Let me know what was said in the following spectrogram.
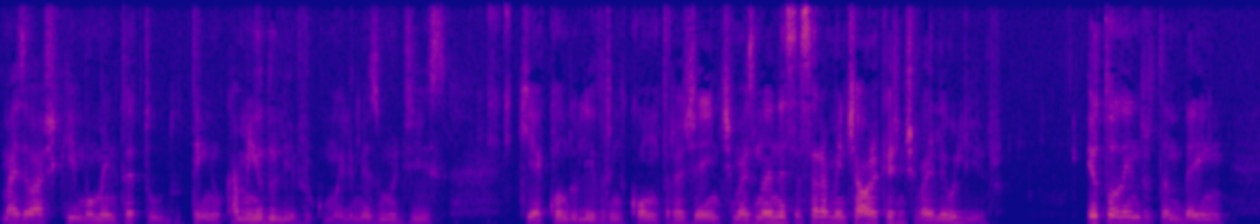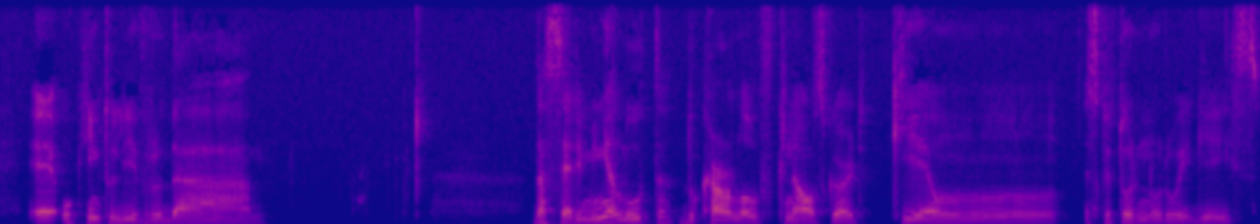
Mas eu acho que momento é tudo. Tem o caminho do livro, como ele mesmo diz que é quando o livro encontra a gente, mas não é necessariamente a hora que a gente vai ler o livro. Eu tô lendo também é, o quinto livro da da série Minha Luta, do Karl Ove Knausgaard, que é um escritor norueguês.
